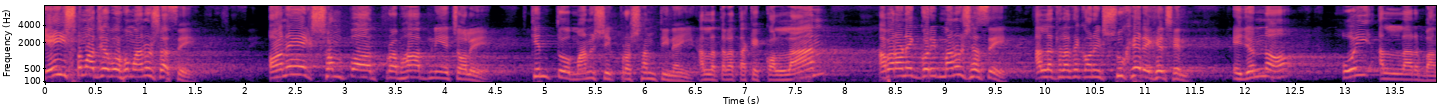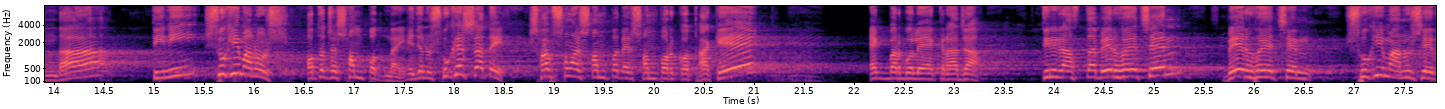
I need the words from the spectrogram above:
এই সমাজে বহু মানুষ আছে, অনেক সম্পদ প্রভাব নিয়ে চলে, কিন্তু মানসিক প্রশান্তি নেই। আল্লাহ তালা তাকে কল্যাণ, আবার অনেক গরিব মানুষ আছে, আল্লাহ তালা তাকে অনেক সুখে রেখেছেন। এই জন্য ওই আল্লাহর বান্দা তিনি সুখী মানুষ, অথচ সম্পদ নাই। এই জন্য সুখের সাথে সবসময় সম্পদের সম্পর্ক থাকে। একবার বলে এক রাজা, তিনি রাস্তা বের হয়েছেন বের হয়েছেন সুখী মানুষের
